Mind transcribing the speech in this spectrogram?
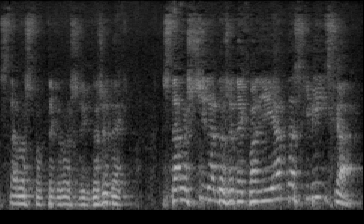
starostwom tegorocznych dożynek. Starościna dożynek Pani Jana Skibińska.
